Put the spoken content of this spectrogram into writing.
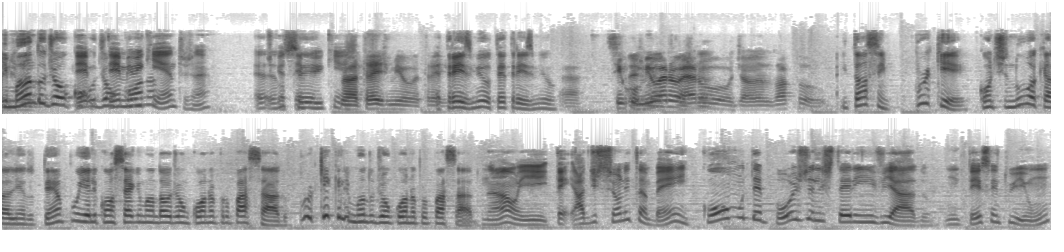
e manda o John, T- o John Connor. T1500, né? é, Acho Eu que não é sei. T1500. Não, é 3 mil. É 3 É 3000, T3000. 5 mil era, 3.000, era o John Dr. Então, assim, por quê? Continua aquela linha do tempo e ele consegue mandar o John Connor pro passado. Por que, que ele manda o John Connor pro passado? Não, e tem- adicione também como depois de eles terem enviado um T-101,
